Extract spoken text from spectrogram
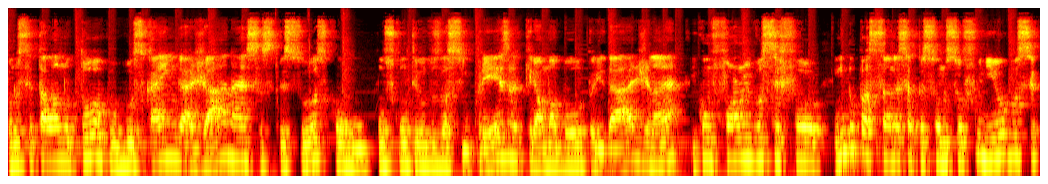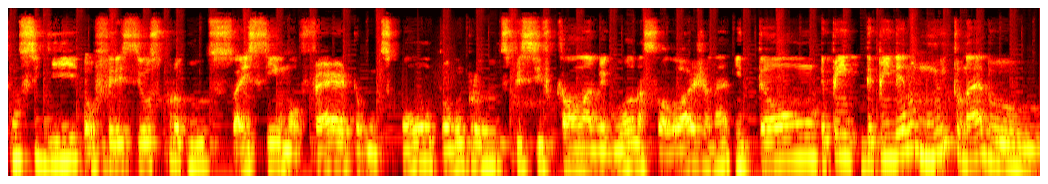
quando você está lá no topo, buscar engajar né, essas pessoas com, com, os conteúdos da sua empresa, criar uma boa autoridade, né? E conforme você for indo passando essa pessoa no seu funil, você conseguir oferecer os produtos, aí sim, uma oferta, algum desconto, algum produto específico que ela navegou na sua loja loja, né? Então, depend, dependendo muito, né, do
